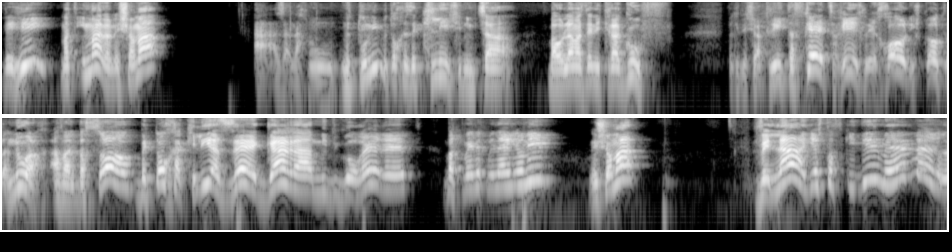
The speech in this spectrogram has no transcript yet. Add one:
והיא מתאימה לנשמה. אז אנחנו נתונים בתוך איזה כלי שנמצא בעולם הזה נקרא גוף. וכדי שהכלי יתפקד צריך לאכול, לשתות, לנוח, אבל בסוף, בתוך הכלי הזה גרה, מתגוררת, בת מלך מן העליונים, נשמה. ולה יש תפקידים מעבר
